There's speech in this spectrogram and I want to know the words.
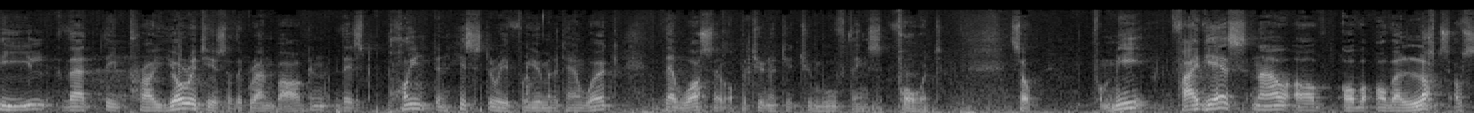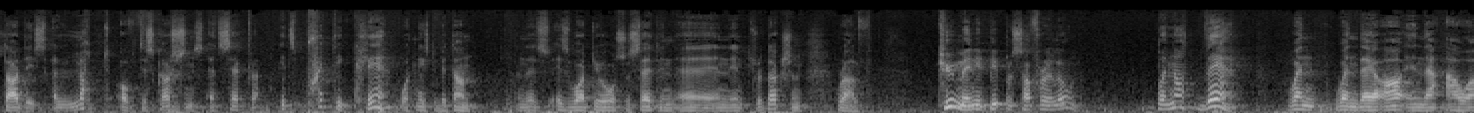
feel that the priorities of the Grand Bargain, this point in history for humanitarian work, there was an opportunity to move things forward. So, for me, five years now of, of, of a lot of studies, a lot of discussions, etc., it's pretty clear what needs to be done. And this is what you also said in, uh, in the introduction, Ralf. Too many people suffer alone. We're not there when, when they are in the hour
